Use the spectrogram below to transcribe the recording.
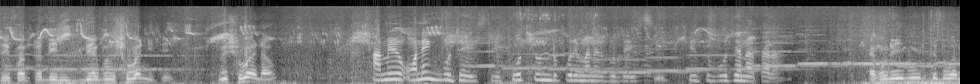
যে কয়েকটা দিন দু এক বছর সময় নিতে। তুমি সময় নাও। আমি অনেক বুঝাইছি প্রচণ্ড পরিমাণের বুঝাইছি কিন্তু বুঝে না তারা। এখন এই মুহূর্তে তোমার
